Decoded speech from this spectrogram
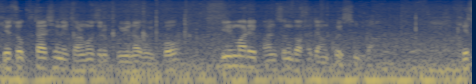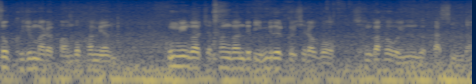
계속 자신의 잘못을 부인하고 있고 일말의 반성도 하지 않고 있습니다. 계속 거짓말을 반복하면 국민과 재판관들이 믿을 것이라고 생각하고 있는 것 같습니다.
